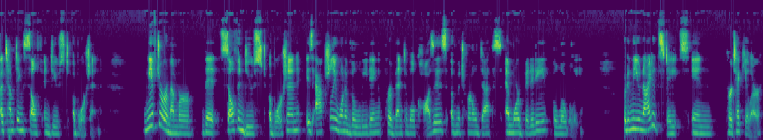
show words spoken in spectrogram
attempting self-induced abortion we have to remember that self-induced abortion is actually one of the leading preventable causes of maternal deaths and morbidity globally. But in the United States in particular,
